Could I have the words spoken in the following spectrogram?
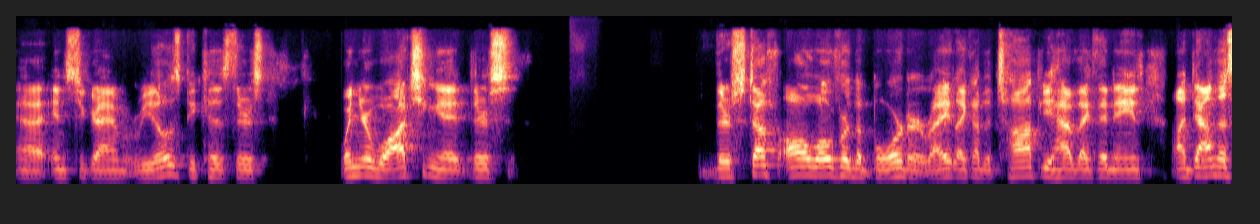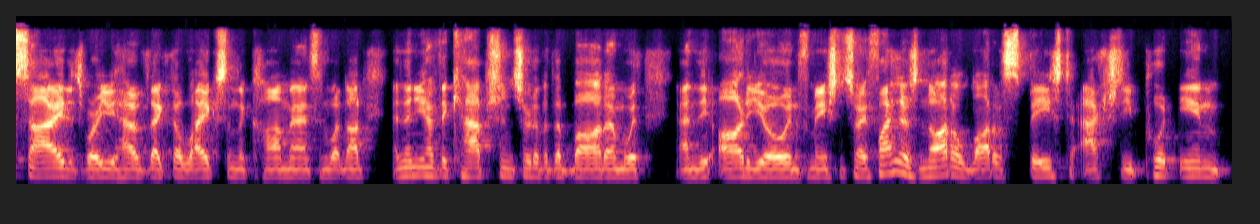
uh, Instagram Reels because there's when you're watching it, there's there's stuff all over the border, right? Like on the top, you have like the names. On down the side is where you have like the likes and the comments and whatnot, and then you have the caption sort of at the bottom with and the audio information. So I find there's not a lot of space to actually put in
